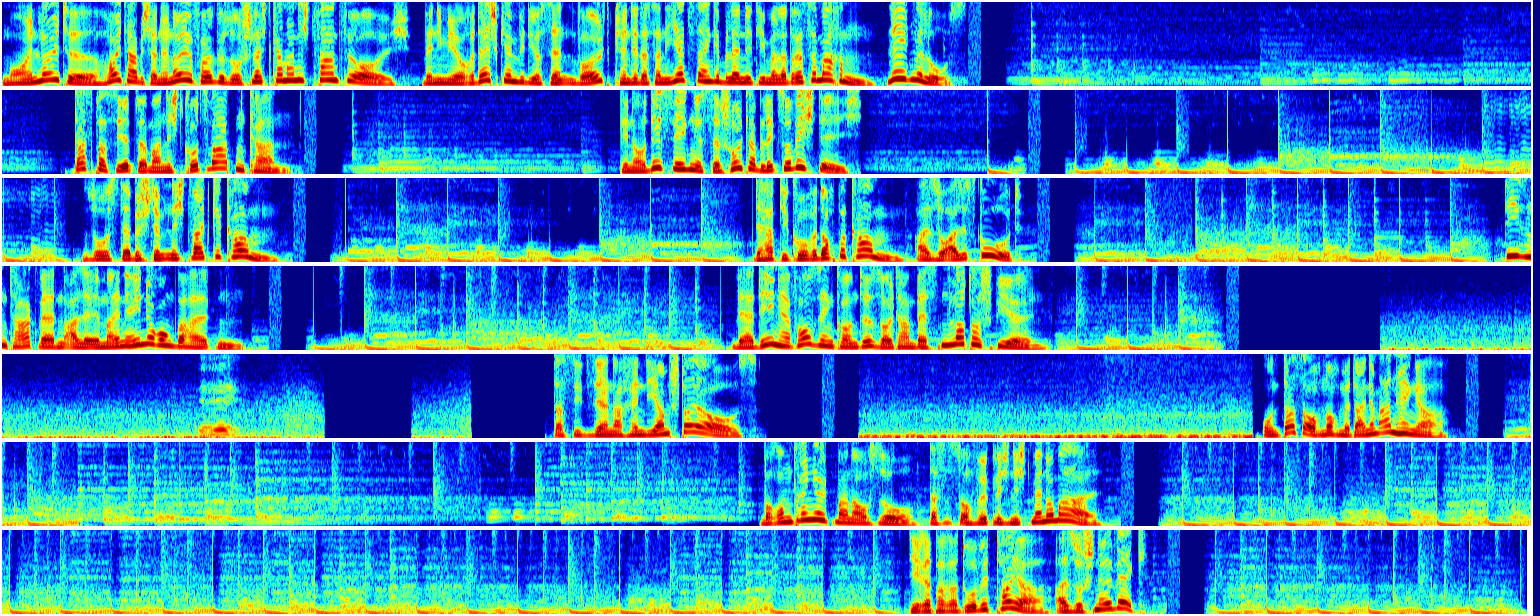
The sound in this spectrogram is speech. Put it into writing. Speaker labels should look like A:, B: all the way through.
A: Moin Leute, heute habe ich eine neue Folge So schlecht kann man nicht fahren für euch. Wenn ihr mir eure Dashcam-Videos senden wollt, könnt ihr das an die jetzt eingeblendete E-Mail-Adresse machen. Legen wir los. Das passiert, wenn man nicht kurz warten kann. Genau deswegen ist der Schulterblick so wichtig. So ist er bestimmt nicht weit gekommen. Der hat die Kurve doch bekommen, also alles gut. Diesen Tag werden alle immer in Erinnerung behalten. Wer den hervorsehen konnte, sollte am besten Lotto spielen.
B: Hey.
A: Das sieht sehr nach Handy am Steuer aus. Und das auch noch mit einem Anhänger. Warum drängelt man auch so? Das ist doch wirklich nicht mehr normal. Die Reparatur wird teuer, also schnell weg.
